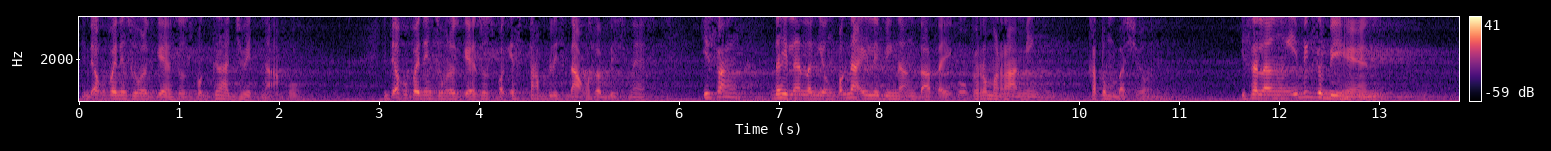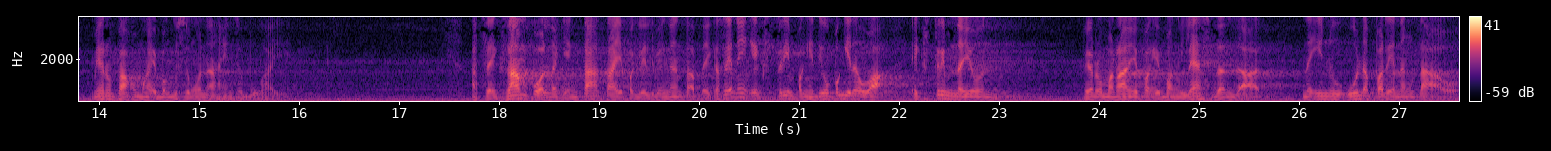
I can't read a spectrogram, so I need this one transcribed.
Hindi ako pwedeng sumunod kay Jesus pag graduate na ako. Hindi ako pwedeng sumunod kay Jesus pag established na ako sa business. Isang dahilan lang yung pag nailibing na ang tatay ko, pero maraming katumbas yun. Isa lang ang ibig sabihin, meron pa akong mga ibang gustong unahin sa buhay. At sa example, naging tatay, paglilibing ng tatay, kasi ano yung extreme, pag hindi mo pa ginawa, extreme na yun. Pero marami pang ibang less than that, na inuuna pa rin ng tao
